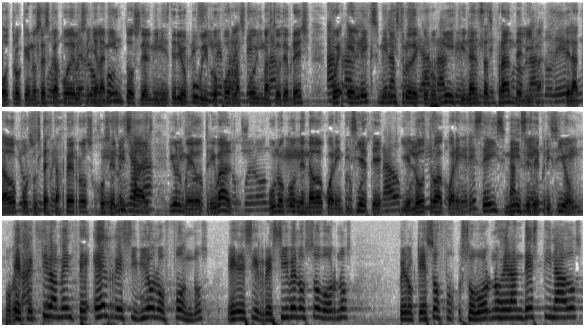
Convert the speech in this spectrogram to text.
otro que no se escapó de los señalamientos del Ministerio Público por las coimas de Odebrecht fue el ex ministro de Economía y Finanzas Fran de Lima, delatado por sus testaferros José Luis Sáez y Olmedo Tribaldos, uno condenado a 47 y el otro a 46 meses de prisión. Efectivamente, él recibió los fondos, es decir, recibe los sobornos, pero que esos sobornos eran destinados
